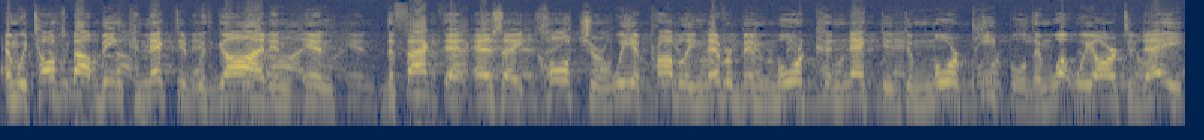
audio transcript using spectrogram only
And we talked about being connected with God and, and, the fact that as a culture, we have probably never been more connected to more people than what we are today,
